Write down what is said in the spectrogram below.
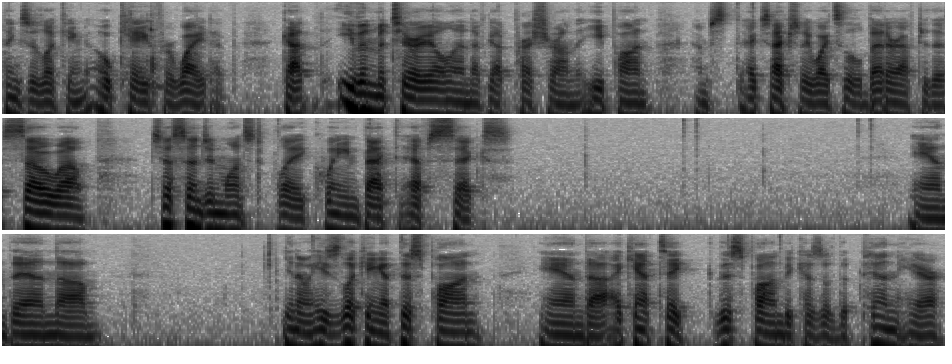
things are looking okay for white. I've got even material and I've got pressure on the e pawn. I'm actually white's a little better after this. So uh, chess engine wants to play queen back to f6, and then um, you know he's looking at this pawn, and uh, I can't take this pawn because of the pin here,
